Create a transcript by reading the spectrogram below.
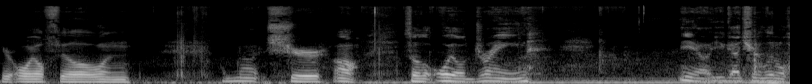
your oil fill and I'm not sure. Oh so the oil drain you know you got your little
